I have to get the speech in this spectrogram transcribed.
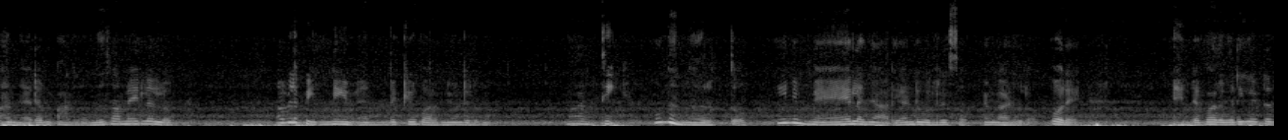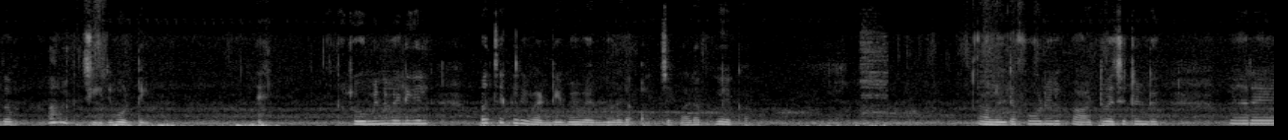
അന്നേരം അതിനൊന്നും സമയമില്ലല്ലോ. അവൾ പിന്നെയും എന്തൊക്കെയോ പറഞ്ഞുകൊണ്ടിരുന്നു. മതി ഒന്ന് നിർത്തോ. ഇനി മേലെ ഞാൻ അറിയാണ്ട് പോലൊരു സ്വപ്നം കാണുമല്ലോ പോരെ. എന്റെ മറുപടി കേട്ടതും അവൾക്ക് ചിരി പൊട്ടി. റൂമിന് വെളിയിൽ പച്ചക്കറി വണ്ടിയുമായി വരുന്നവരുടെ ഒച്ചപ്പാടൊക്കെ കേൾക്കാം. അവളുടെ ഫോണിൽ പാട്ട് വെച്ചിട്ടുണ്ട്. വേറെ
